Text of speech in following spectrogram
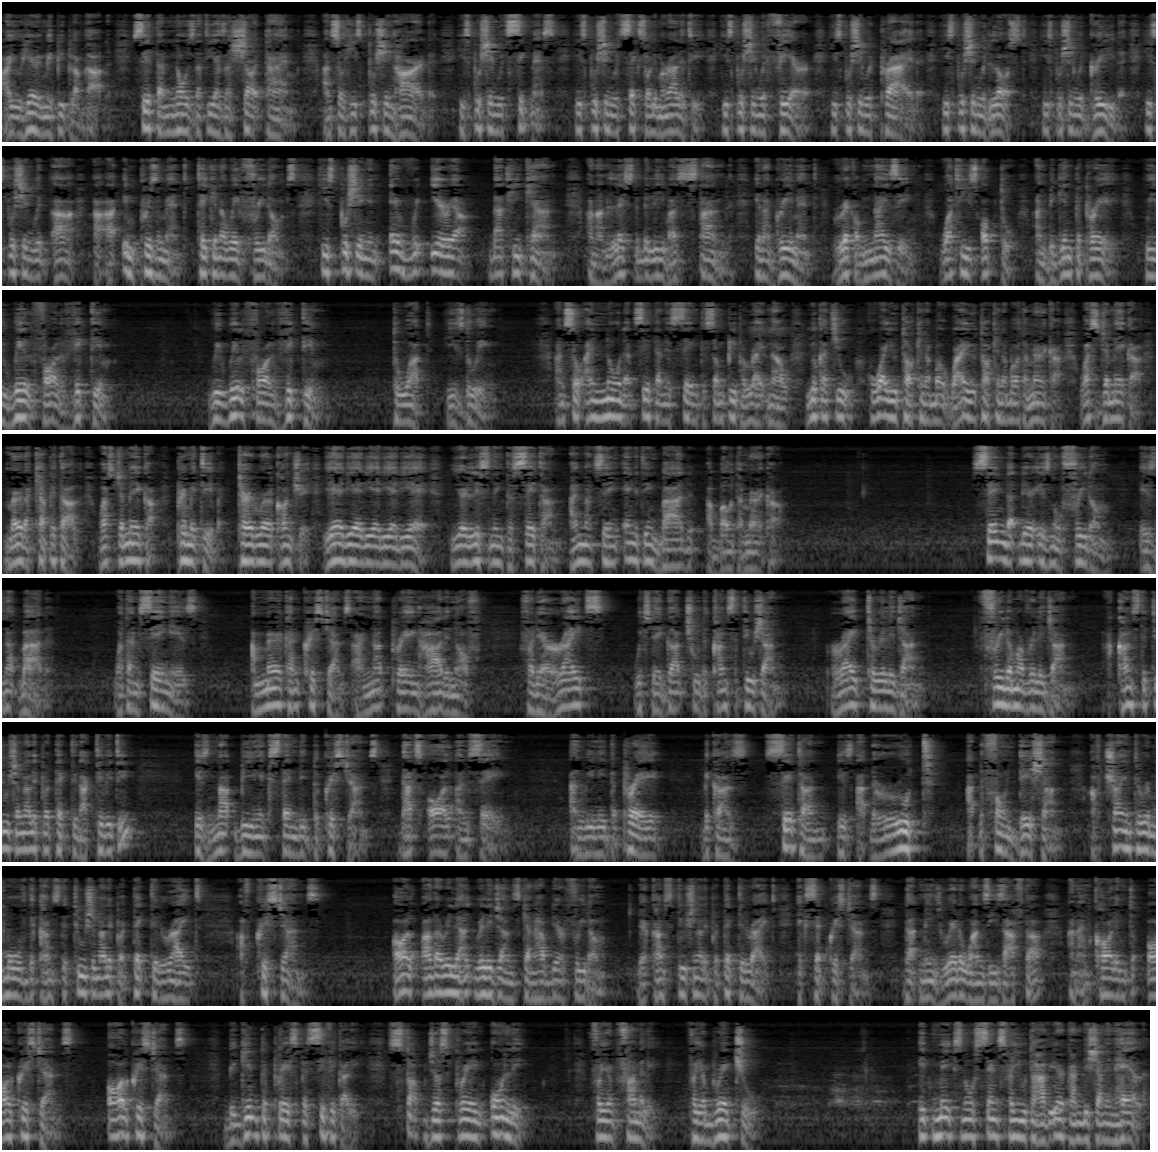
Are you hearing me, people of God? Satan knows that he has a short time, and so he's pushing hard. He's pushing with sickness. He's pushing with sexual immorality. He's pushing with fear. He's pushing with pride. He's pushing with lust. He's pushing with greed. He's pushing with uh, uh, uh imprisonment, taking away freedoms. He's pushing in every area that he can. And unless the believers stand in agreement, recognizing what he's up to and begin to pray, we will fall victim. We will fall victim to what he's doing. And so I know that Satan is saying to some people right now, look at you. Who are you talking about? Why are you talking about America? What's Jamaica? Murder capital. What's Jamaica? Primitive. Third world country. Yeah, yeah, yeah, yeah, yeah. You're listening to Satan. I'm not saying anything bad about America. Saying that there is no freedom is not bad. What I'm saying is American Christians are not praying hard enough for their rights which they got through the Constitution, right to religion, freedom of religion, a constitutionally protected activity, is not being extended to Christians. That's all I'm saying. And we need to pray because Satan is at the root, at the foundation of trying to remove the constitutionally protected right of Christians. All other religions can have their freedom their constitutionally protected right, except Christians. That means we're the ones he's after, and I'm calling to all Christians, all Christians, begin to pray specifically. Stop just praying only for your family, for your breakthrough. It makes no sense for you to have air condition in hell.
